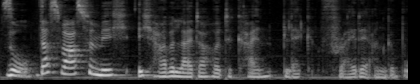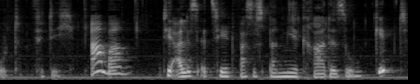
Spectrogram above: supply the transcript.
So, das war's für mich. Ich habe leider heute kein Black Friday Angebot für dich, aber dir alles erzählt, was es bei mir gerade so gibt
